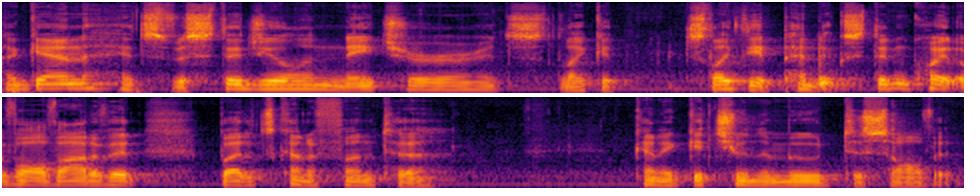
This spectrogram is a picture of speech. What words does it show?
Again, it's vestigial in nature. It's like it, it's like the appendix. Didn't quite evolve out of it, but it's kind of fun to kind of get you in the mood to solve it.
